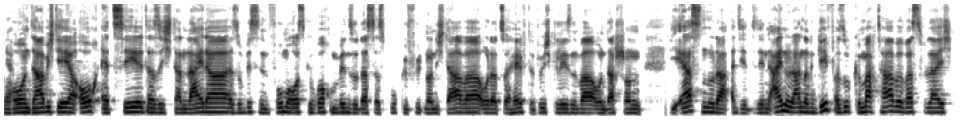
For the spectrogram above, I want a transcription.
Ja. Und da habe ich dir ja auch erzählt, dass ich dann leider so ein bisschen in FOMO ausgebrochen bin, so dass das Buch gefühlt noch nicht da war oder zur Hälfte durchgelesen war und da schon die ersten oder den einen oder anderen Gehversuch gemacht habe, was vielleicht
